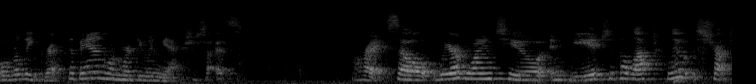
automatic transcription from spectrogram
overly grip the band when we're doing the exercise. All right, so we are going to engage the left glute, stretch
